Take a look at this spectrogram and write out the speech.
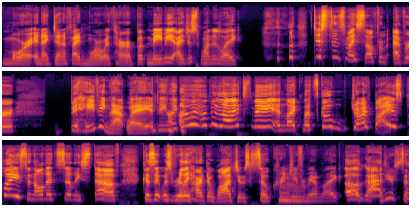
more and identified more with her. But maybe I just wanted to like distance myself from ever behaving that way and being like, oh, I hope he likes me. And like, let's go drive by his place and all that silly stuff. Cause it was really hard to watch. It was so cringy mm. for me. I'm like, oh God, you're so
